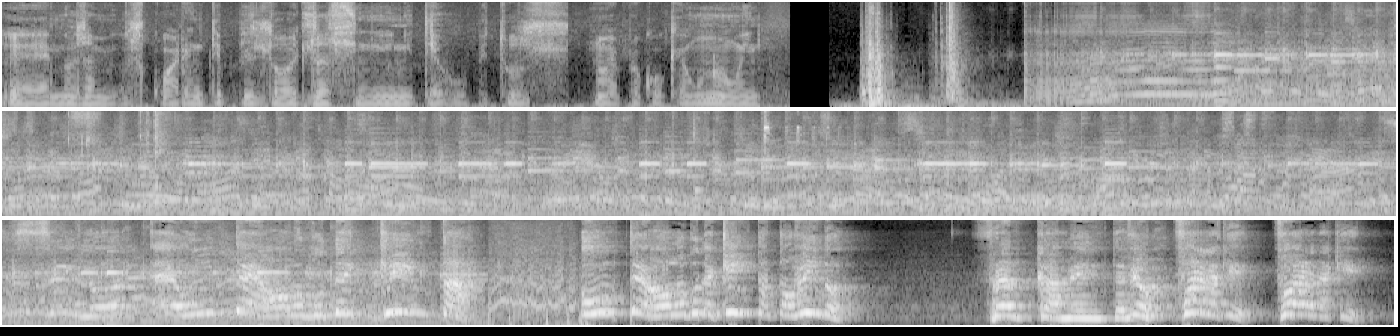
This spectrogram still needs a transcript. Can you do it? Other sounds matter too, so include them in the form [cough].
É, meus amigos, 40 episódios assim ininterruptos não é pra qualquer um não, hein? senhor é um teólogo de quinta! Um teólogo de quinta, tá ouvindo? Francamente, viu? Fora daqui! Fora daqui!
